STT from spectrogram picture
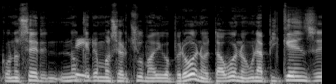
conocer, no queremos ser chuma, digo, pero bueno, está bueno, una piquense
